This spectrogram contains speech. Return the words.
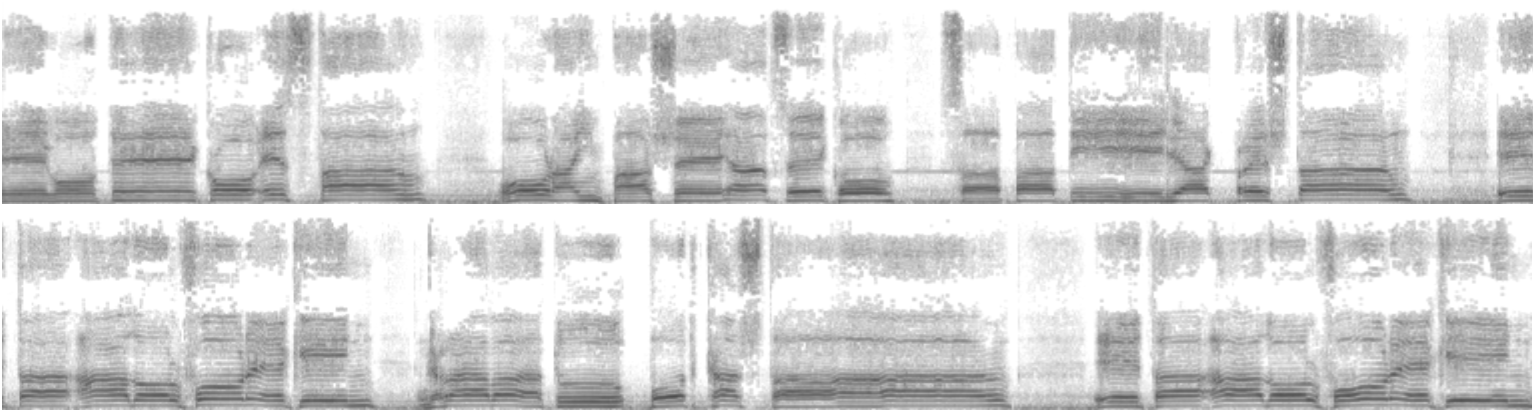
egoteko ez da, orain paseatzeko, zapatilak presta, eta Adolforekin grabatu podcasta, eta Adolforekin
